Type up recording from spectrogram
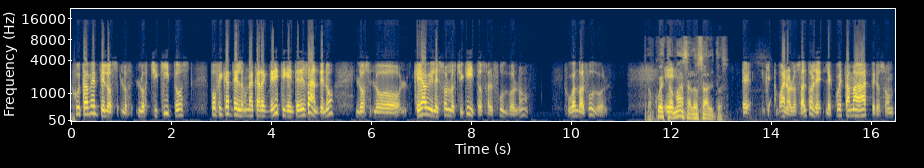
Justamente los, los, los chiquitos, vos fíjate una característica interesante, ¿no? Los, lo, qué hábiles son los chiquitos al fútbol, ¿no? Jugando al fútbol. Nos cuesta eh, más a los altos. Eh, bueno, los altos les, les cuesta más, pero son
